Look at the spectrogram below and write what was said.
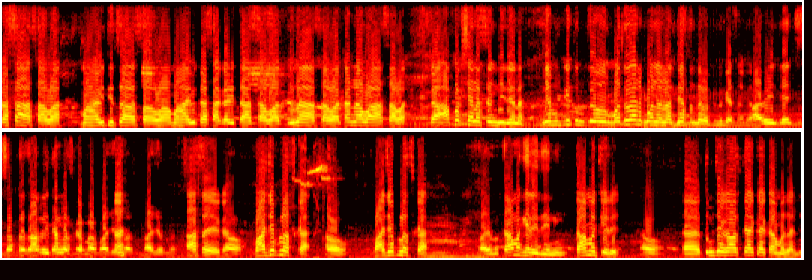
कसा असावा? महायुतीचा असावा महाविकास आघाडीचा असावा जुना असावा का नवा असावा? का अपक्षाला संधी देणार नेमकी तुमचं मतदान कोणाला त्या संदर्भात तुम्ही काय सांगा आम्ही ज्यांची सत्ता चालू आहे त्यांनाच करणार भाजपला भाजपला असं आहे का? भाजपलाच का? हो. भाजपलाच का? कामं केले त्यांनी. काम केले? हो. अं, तुमच्या गावात काय काय कामं झाली?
